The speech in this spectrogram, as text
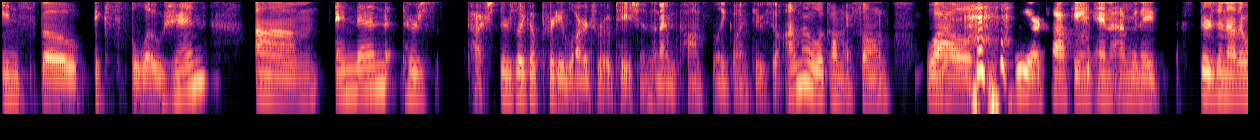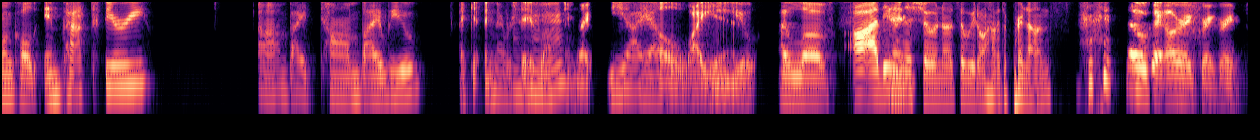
inspo explosion um and then there's gosh there's like a pretty large rotation that I'm constantly going through so I'm going to look on my phone while we are talking and I'm going to there's another one called Impact Theory um by Tom Bilyeu I can I never say his last Mhm. name right E I L Y E U I love I'll add these in the show notes so we don't have to pronounce. Okay, all right, great, great.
